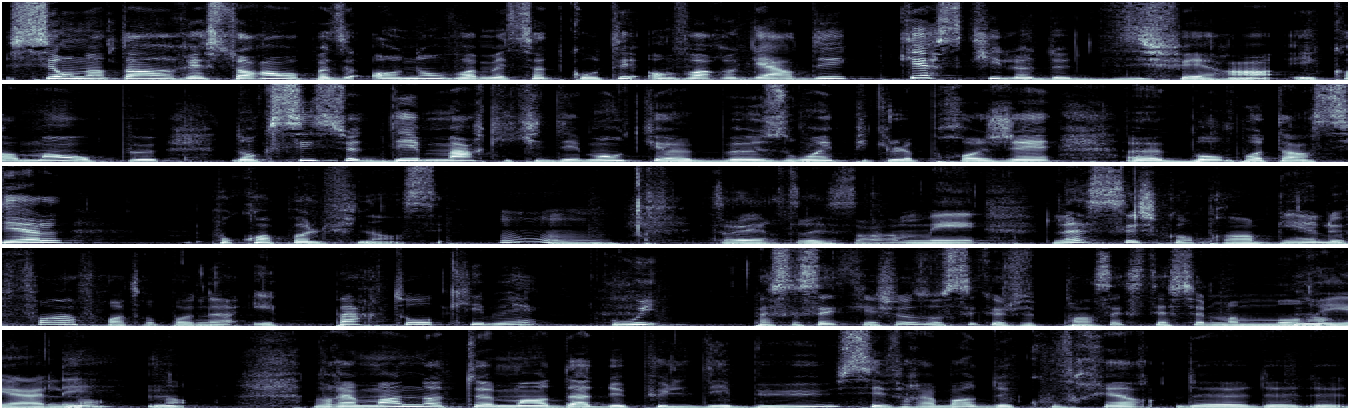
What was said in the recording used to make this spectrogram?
si on entend un restaurant, on va pas dire oh non, on va mettre ça de côté. On va regarder qu'est-ce qu'il a de différent et comment on peut. Donc, s'il se démarque et qu'il démontre qu'il y a un besoin puis que le projet a un bon potentiel, pourquoi pas le financer? Hmm, très intéressant. Mais là, si je comprends bien, le Fonds Afro-Entrepreneur est partout au Québec? Oui. Parce que c'est quelque chose aussi que je pensais que c'était seulement montréalais. Non, non, Vraiment, notre mandat depuis le début, c'est vraiment de couvrir, de, de, de,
